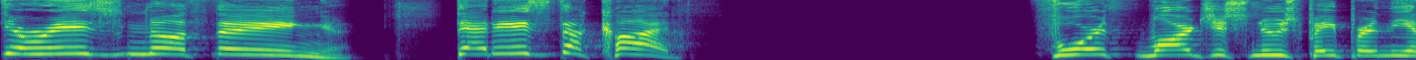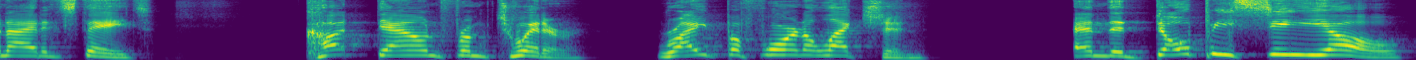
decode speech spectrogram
There is nothing. That is the cut. Fourth largest newspaper in the United States, cut down from Twitter right before an election, and the dopey CEO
